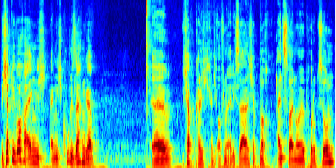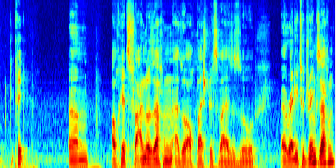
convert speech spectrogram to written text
ich habe die Woche eigentlich, eigentlich coole Sachen gehabt. Äh, ich habe, kann ich, kann ich offen und ehrlich sagen, ich habe noch ein, zwei neue Produktionen gekriegt. Ähm, auch jetzt für andere Sachen, also auch beispielsweise so äh, Ready-to-Drink-Sachen.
